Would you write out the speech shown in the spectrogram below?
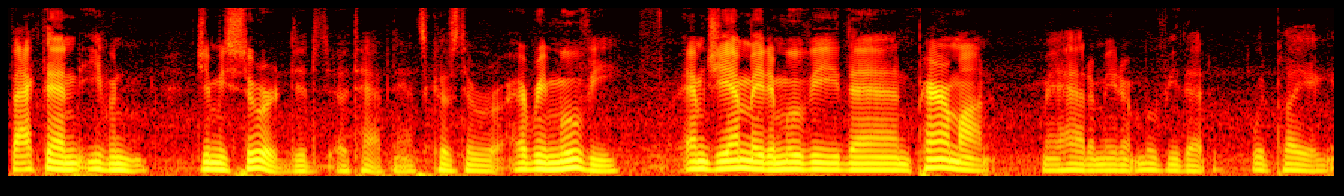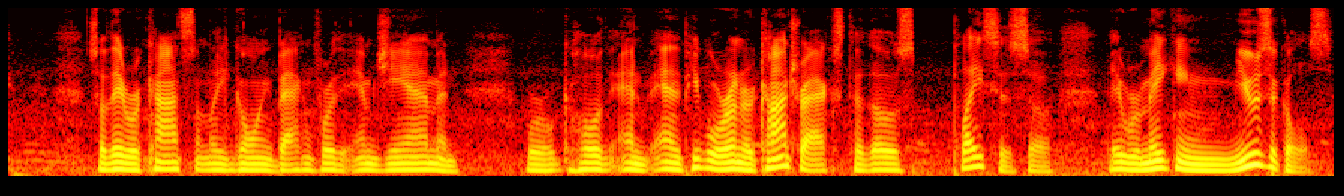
Back then, even Jimmy Stewart did a tap dance because there were every movie. MGM made a movie, then Paramount may had a made a movie that would play. So they were constantly going back and forth to MGM and were and and people were under contracts to those places. So they were making musicals.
